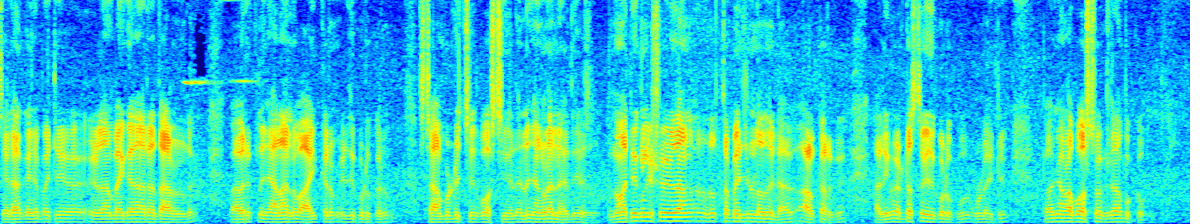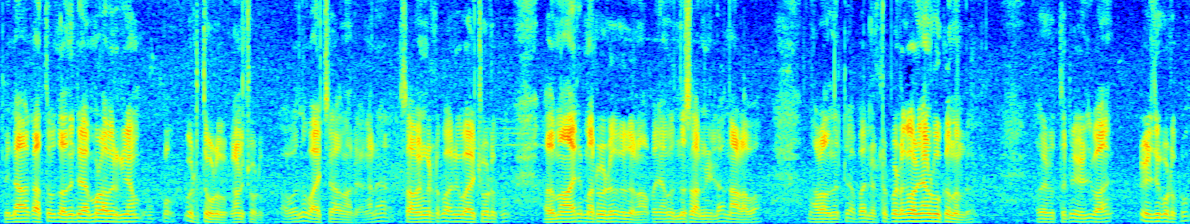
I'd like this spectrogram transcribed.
ചിലർക്ക് പറ്റി എഴുതാൻ വായിക്കാൻ അറിയാത്ത ആളുണ്ട്. അവർക്ക് ഞാനത് വായിക്കണം എഴുതി കൊടുക്കണം സ്റ്റാമ്പ് അടിച്ച് പോസ്റ്റ് ചെയ്യണം എല്ലാം ഞങ്ങളെല്ലാം എഴുതി നോട്ട് ഇംഗ്ലീഷ് എഴുതാൻ അത്ര പരിചയമുള്ളതില്ല ആൾക്കാർക്ക്. അധികം അഡ്രസ്സ് എഴുതി കൊടുക്കും ഉള്ളതായിട്ട് അപ്പോൾ ഞങ്ങളെ പോസ്റ്റ് ബോക്സിൽ ബുക്കും പിന്നെ ആ കത്ത് അതിന്റെ നമ്മൾ അവർക്ക് ഞാൻ എടുത്തു കൊടുക്കും കാണിച്ചു കൊടുക്കും. അപ്പോൾ ഒന്ന് വായിച്ചാൽ അങ്ങനെ സമയം കിട്ടുമ്പോൾ അവർക്ക് വായിച്ചു കൊടുക്കും. അത് മാറി മറുപടി എഴുതണം. അപ്പോൾ ഞാൻ ഇന്ന് സമയമില്ല. നാളെ നാളെ വന്നിട്ട് അപ്പോൾ ലെറ്റർ പിള്ളേർ ഞങ്ങൾ വെക്കുന്നുണ്ട് അതെടുത്തിട്ട് എഴുതി എഴുതി കൊടുക്കും.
